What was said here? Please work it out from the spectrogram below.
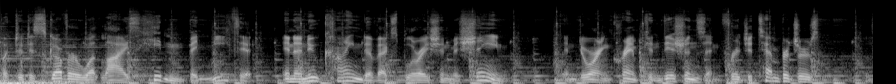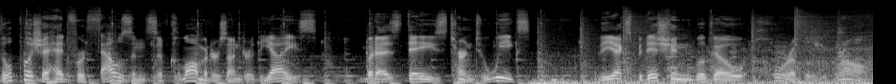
but to discover what lies hidden beneath it in a new kind of exploration machine. Enduring cramped conditions and frigid temperatures, they'll push ahead for thousands of kilometers under the ice. But as days turn to weeks, the expedition will go horribly wrong.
